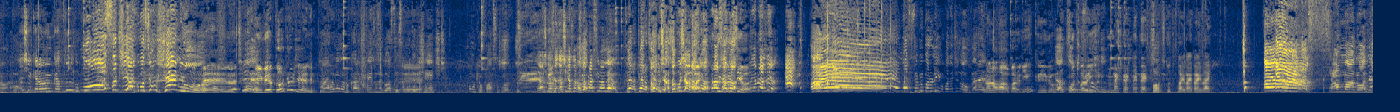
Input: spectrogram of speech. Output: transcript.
ó. Achei que era arrancar tudo. Nossa, Thiago, você é um gênio! É, é? Inventou que é o gênio. Caramba, mano, o cara que fez um negócio desse é muito inteligente. Como que eu faço agora? Eu acho que, essa, acho que é só puxar Agora- pra cima mesmo. Pera, pera, Só pera. puxar, só puxar. Agora, Puxa pra cima. Puxa pra cima. Aê! Nossa, você viu o barulhinho? Vou fazer de novo, pera aí. Não, não, ó, o barulhinho é incrível. Viado, escuta o barulhinho. Mais perto, mais perto. Escuta, escuta. Vai, vai, vai, vai. Mano, olha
